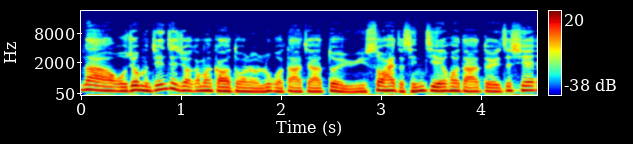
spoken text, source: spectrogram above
那我觉得我们今天这集就要刚刚告一段了。如果大家对于受害者情节，或大家对于这些，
